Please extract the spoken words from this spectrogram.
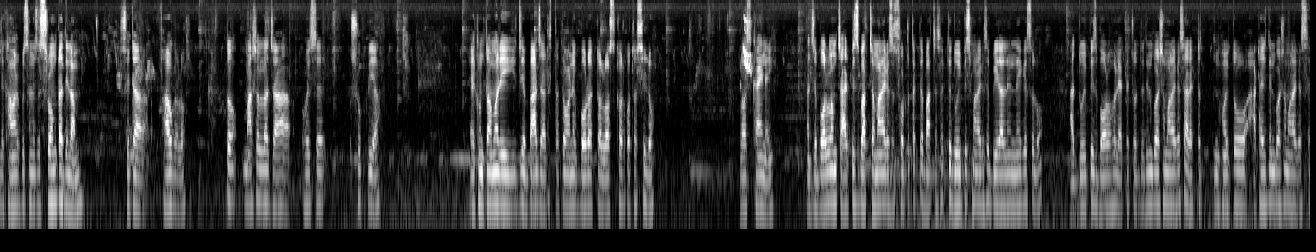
যে খামার পিছনে যে শ্রমটা দিলাম, সেটা ফাও গেল। তো মাসাল্লাহ যা হয়েছে, শুক্রিয়া। এখন তো আমার এই যে বাজার, তাতে অনেক বড় একটা লস খাওয়ার কথা ছিল। লস খাই নাই। আর যে বললাম, চার পিস বাচ্চা মারা গেছে, ছোট থাকতে বাচ্চা থাকতে দুই পিস মারা গেছে, বিড়ালে নিয়ে গেছিল। আর দুই পিস বড় হলে একটা চোদ্দ দিন বয়সে মারা গেছে, আর একটা হয়তো আঠাশ দিন বয়সে মারা গেছে।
